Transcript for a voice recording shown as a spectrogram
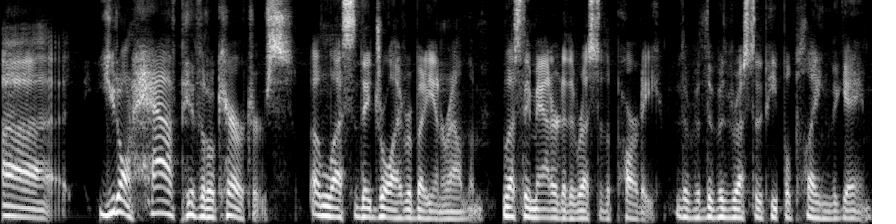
Uh, you don't have pivotal characters unless they draw everybody in around them, unless they matter to the rest of the party, the, the, the rest of the people playing the game.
